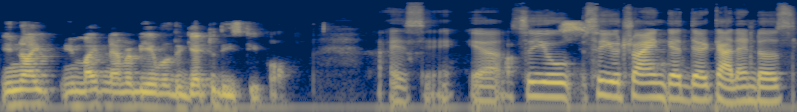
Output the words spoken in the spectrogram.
you might you might never be able to get to these people. I see. Yeah. So you so you try and get their calendars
